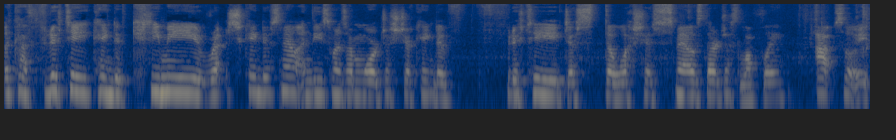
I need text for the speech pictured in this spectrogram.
like a fruity, kind of creamy, rich kind of smell. And these ones are more just your kind of fruity, just delicious smells. They're just lovely. Absolutely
